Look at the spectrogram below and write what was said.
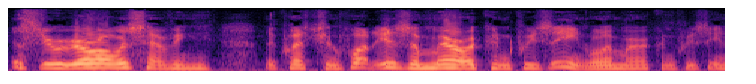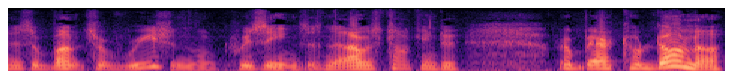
you're, you're always having the question, what is American cuisine? Well, American cuisine is a bunch of regional cuisines, isn't it? I was talking to Roberto Donna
